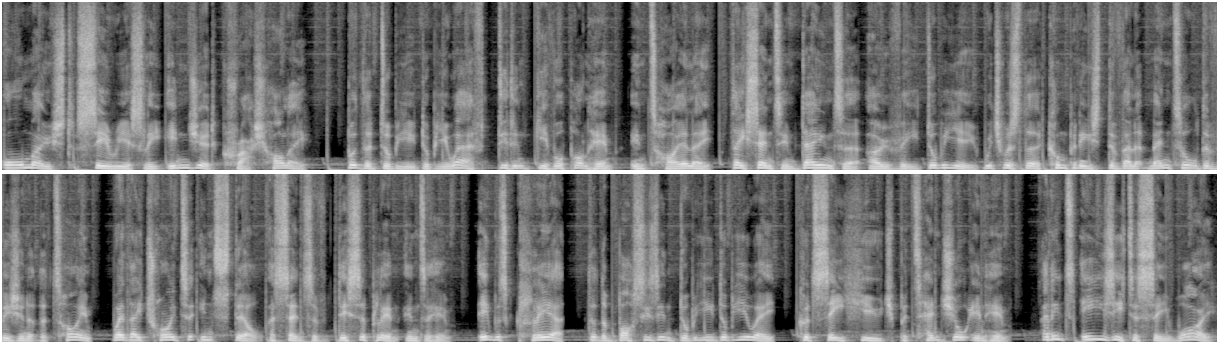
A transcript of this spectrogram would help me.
almost seriously injured Crash Holly. But the WWF didn't give up on him entirely. They sent him down to OVW, which was the company's developmental division at the time, where they tried to instill a sense of discipline into him. It was clear that the bosses in WWE could see huge potential in him and it's easy to see why.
